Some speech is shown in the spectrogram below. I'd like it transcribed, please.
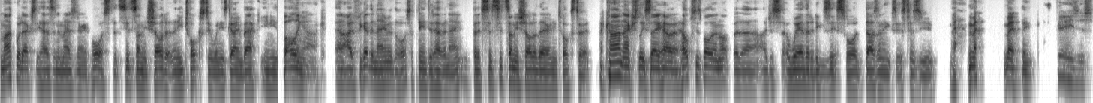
Mark Wood actually has an imaginary horse that sits on his shoulder and he talks to when he's going back in his bowling arc. And I forget the name of the horse. I think it did have a name, but it sits, on his shoulder there and he talks to it. I can't actually say how it helps his bowling or not, but uh, I'm just aware that it exists or doesn't exist, as you may, may think. Jesus.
